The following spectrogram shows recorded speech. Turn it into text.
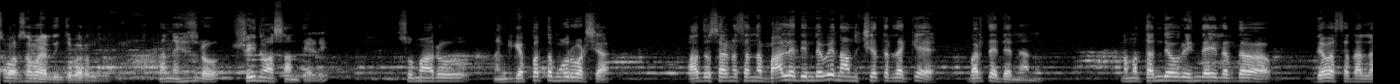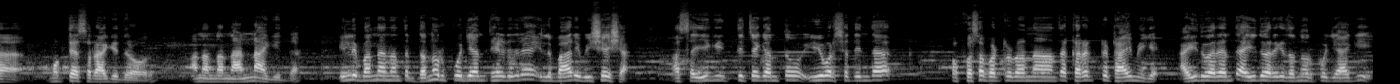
ಸುಮಾರು ಸಮಯದಿಂಚಿ ಬರೋದಿಲ್ಲ ನನ್ನ ಹೆಸರು ಶ್ರೀನಿವಾಸ ಅಂತೇಳಿ. ಸುಮಾರು ನನಗೆ ಎಪ್ಪತ್ತ ಮೂರು ವರ್ಷ. ಆದರೂ ಸಣ್ಣ ಸಣ್ಣ ಬಾಲ್ಯದಿಂದವೇ ನಾನು ಕ್ಷೇತ್ರದಕ್ಕೆ ಬರ್ತಾ ನಾನು. ನಮ್ಮ ತಂದೆಯವರು ಹಿಂದೆ ಇಲ್ಲದ ದೇವಸ್ಥಾನಲ್ಲ ಮುಕ್ತೇಶ್ವರ ಆಗಿದ್ದರು ಅವರು. ಅನ್ನ ನನ್ನ ಅಣ್ಣ ಆಗಿದ್ದ. ಇಲ್ಲಿ ಬಂದ ನಂತರ ಧನುರ್ ಪೂಜೆ ಅಂತ ಹೇಳಿದರೆ ಇಲ್ಲಿ ಭಾರಿ ವಿಶೇಷ. ಅಸ ಈಗ ಇತ್ತೀಚೆಗಂತೂ ಈ ವರ್ಷದಿಂದ ಹೊಸ ಭಟ್ರು ಬಂದ ಅಂತ ಕರೆಕ್ಟ್ ಟೈಮಿಗೆ ಐದುವರೆ ಅಂತ ಐದುವರೆಗೆ ಧನುರ್ ಪೂಜೆ ಆಗಿ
